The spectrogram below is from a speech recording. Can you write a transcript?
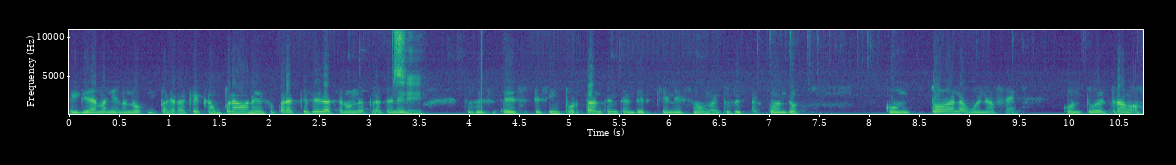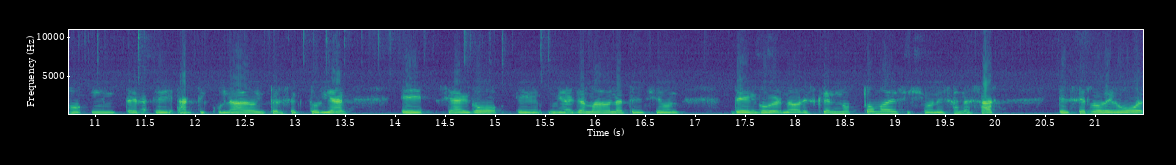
el día de mañana no. ¿Y para qué compraron eso? ¿Para qué se gastaron la plata en eso? Entonces, es, es importante entender que en este momento se está actuando con toda la buena fe, con todo el trabajo inter, eh, articulado, intersectorial. Eh, si algo eh, me ha llamado la atención del gobernador es que él no toma decisiones al azar él se rodeó,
